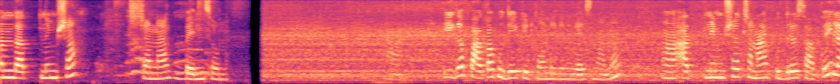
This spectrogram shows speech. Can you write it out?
ಒಂದು ಹತ್ತು ನಿಮಿಷ ಚೆನ್ನಾಗಿ ಬೆನ್ಸೋಣ. ಈಗ ಪಾಕ ಕುದಿಯೋಕೆ ಇಟ್ಕೊಂಡಿದ್ದೀನಿ ಗೈಸ್ ನಾನು. ಹತ್ತು ನಿಮಿಷ ಚೆನ್ನಾಗಿ ಕುದ್ರೆ ಸಾಕು. ಇಲ್ಲ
